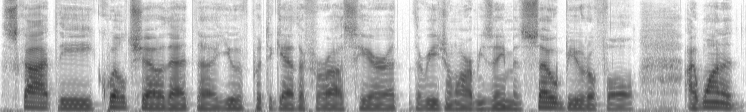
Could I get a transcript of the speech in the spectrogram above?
Scott, the quilt show that uh, you have put together for us here at the Regional Art Museum is so beautiful. I want to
